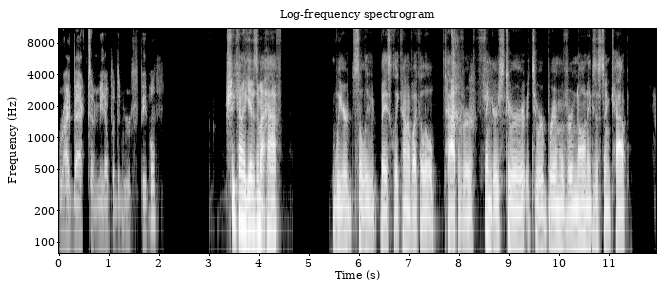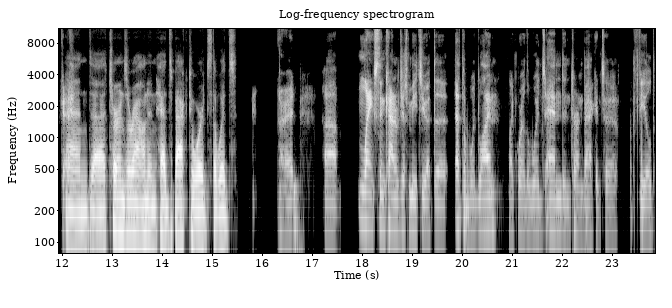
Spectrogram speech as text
ride back to meet up with the group of people. she kind of gives him a half weird salute, basically kind of like a little tap of her fingers to her to her brim of her non-existent cap, Okay. and uh, turns around and heads back towards the woods. All right. Uh, Langston kind of just meets you at the at the wood line, like where the woods end and turn back into a field.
